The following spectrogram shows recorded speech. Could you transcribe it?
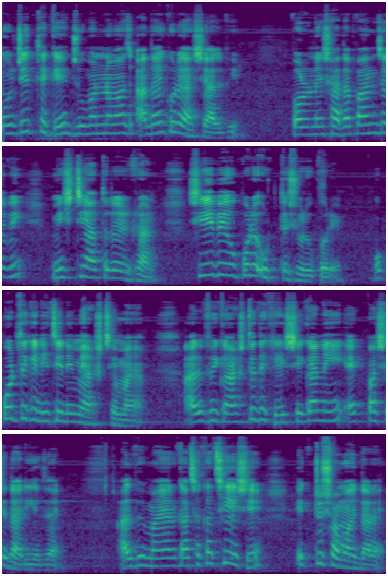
মসজিদ থেকে জুমার নামাজ আদায় করে আসে আলভি। পরনে সাদা পাঞ্জাবি, মিষ্টি আতরের ঘ্রাণ। সিঁড়ি বেয়ে উপরে উঠতে শুরু করে। উপর থেকে নিচে নেমে আসছে মায়া। আলফিকে আসতে দেখে সেখানেই এক পাশে দাঁড়িয়ে যায়। আলফি মায়ার কাছাকাছি এসে একটু সময় দাঁড়ায়,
